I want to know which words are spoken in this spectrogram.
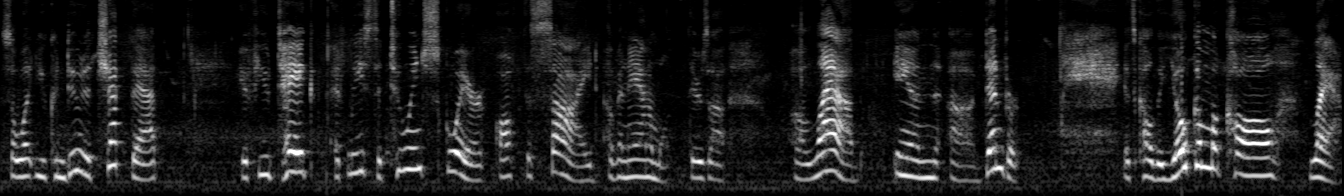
So what you can do to check that, if you take at least a two inch square off the side of an animal, there's a, a lab in uh, Denver. It's called the Yocom McColl Lab,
